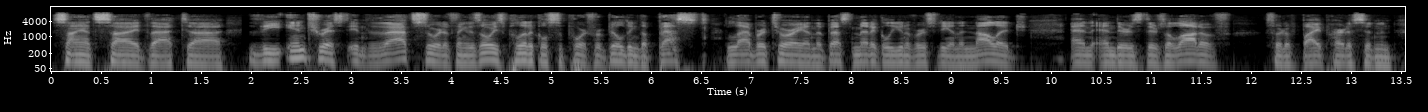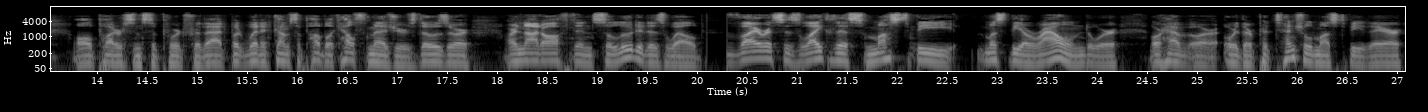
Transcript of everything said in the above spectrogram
science side that uh, the interest in that sort of thing, there's always political support for building the best laboratory and the best medical university and the knowledge. And, and there's, there's a lot of sort of bipartisan and all partisan support for that. But when it comes to public health measures, those are, are not often saluted as well. Viruses like this must be, must be around or, or have, or, or their potential must be there,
